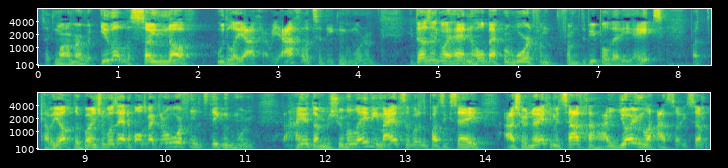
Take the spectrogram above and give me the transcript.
It's like Mar Amar ila lesoinov hud gemurim. He doesn't go ahead and hold back reward from, from the people that he hates. But Kavayach, the Rebbeinu goes ahead and holds back the reward from the Tzdikim Gemurim. V'hayin dam Rishum Levi, Ma'yatzav, what does the Pasuk say? Asher Noich mitzavcha hayoim lahasoisam,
